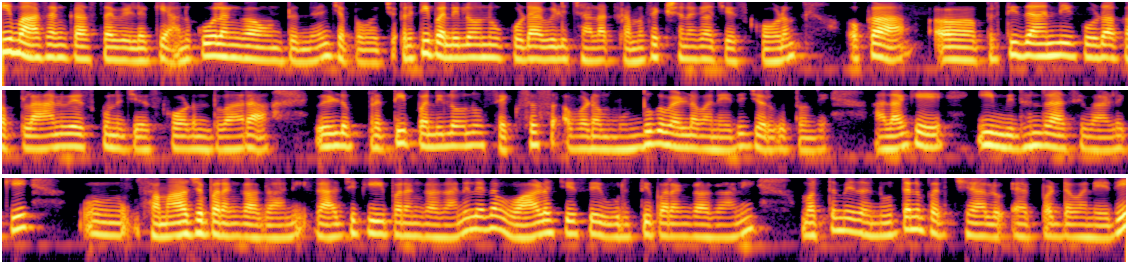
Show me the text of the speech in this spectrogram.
ఈ మాసం కాస్త వీళ్ళకి అనుకూలంగా ఉంటుందని చెప్పవచ్చు. ప్రతి పనిలోనూ కూడా వీళ్ళు చాలా క్రమశిక్షణగా చేసుకోవడం ఒక ప్రతిదాన్ని కూడా ఒక ప్లాన్ వేసుకుని చేసుకోవడం ద్వారా వీళ్ళు ప్రతి పనిలోనూ సక్సెస్ అవ్వడం ముందుకు వెళ్ళడం అనేది జరుగుతుంది. అలాగే ఈ మిథున రాశి వాళ్ళకి సమాజపరంగా కానీ రాజకీయ పరంగా కానీ లేదా వాళ్ళు చేసే వృత్తిపరంగా కానీ మొత్తం మీద నూతన పరిచయాలు ఏర్పడడం అనేది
